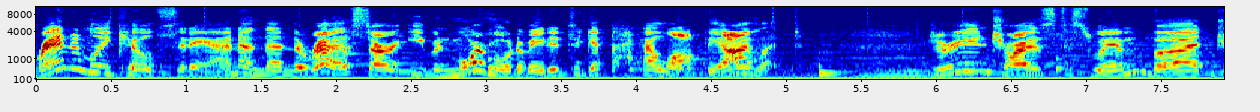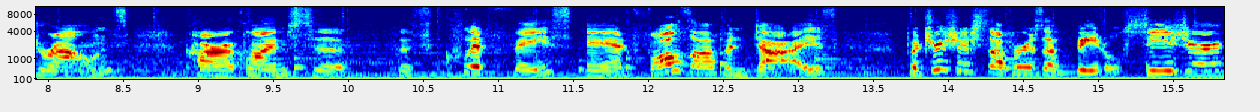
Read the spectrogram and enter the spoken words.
randomly killed Sedan, and then the rest are even more motivated to get the hell off the island. Jarin tries to swim but drowns. Kara climbs to the cliff face and falls off and dies. Patricia suffers a fatal seizure,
